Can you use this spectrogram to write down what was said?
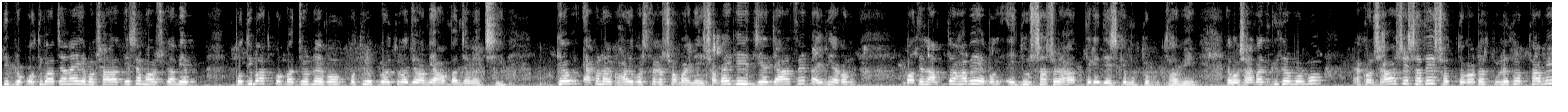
তীব্র প্রতিবাদ জানাই এবং সারা দেশের মানুষকে আমি প্রতিবাদ করবার জন্য এবং প্রতিরোধ গড়ে তোলার জন্য আমি আহ্বান জানাচ্ছি। কেউ এখন আর ঘরে বসে থাকার সময় নেই। সবাইকেই যে যা আছে তাই নিয়ে এখন পথে নামতে হবে এবং এই দুঃশাসনের হাত থেকে দেশকে মুক্ত করতে হবে। এবং সাংবাদিকদের বলব, এখন সাহসের সাথে সত্য ঘটনা তুলে ধরতে হবে।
